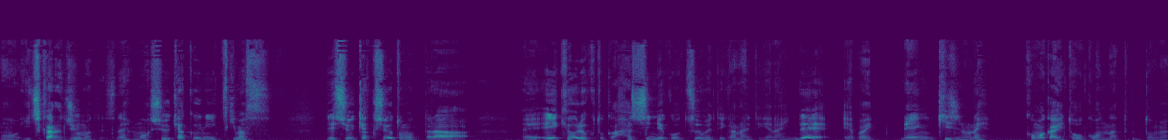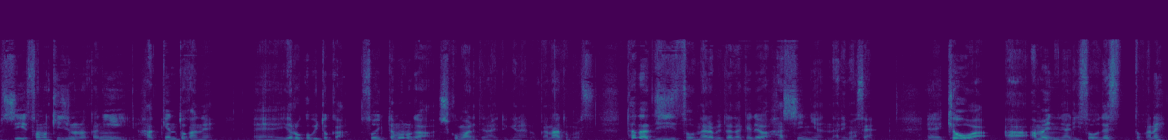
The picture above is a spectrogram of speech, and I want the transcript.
もう1から10までですね。もう集客につきます。で集客しようと思ったら、え影響力とか発信力を強めていかないといけないんでやっぱり連記事のね細かい投稿になってくると思いますしその記事の中に発見とかねえー、喜びとかそういったものが仕込まれてないといけないのかなと思います。ただ事実を並べただけでは発信にはなりません、えー、今日はあ雨になりそうですとかね。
